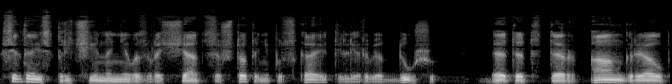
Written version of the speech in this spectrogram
Всегда есть причина не возвращаться, что-то не пускает или рвет душу. Этот Тер-Ангриал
